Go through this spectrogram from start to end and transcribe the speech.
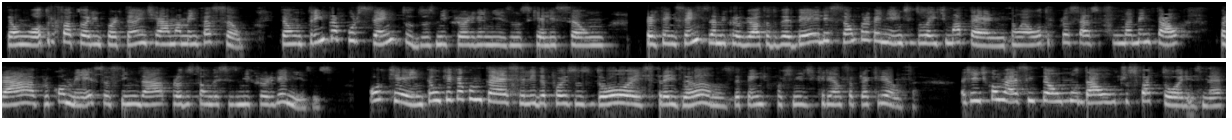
Então, outro fator importante é a amamentação. Então, 30% dos micro-organismos que eles são pertencentes à microbiota do bebê, eles são provenientes do leite materno. Então, é outro processo fundamental para o começo, assim, da produção desses micro-organismos. Ok, então o que, que acontece ali depois dos dois, três anos, depende um pouquinho de criança para criança. A gente começa, então, a mudar outros fatores, né?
